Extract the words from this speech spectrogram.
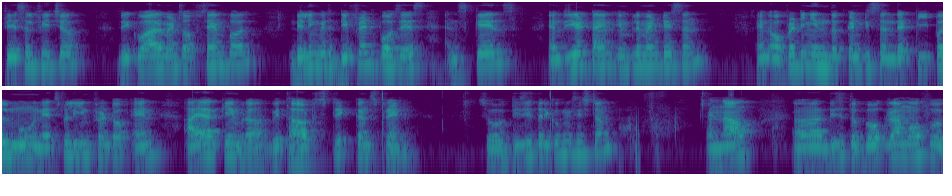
facial feature, requirements of sample, dealing with different poses and scales and real-time implementation and operating in the condition that people move naturally in front of an IR camera without strict constraint. So this is the recognition system and now uh, this is the block diagram of uh,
